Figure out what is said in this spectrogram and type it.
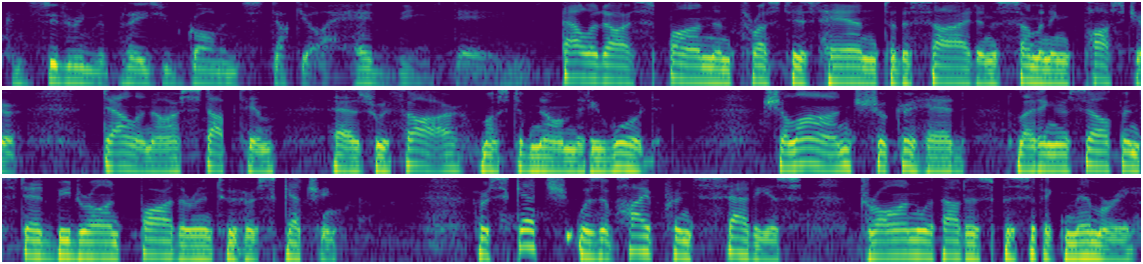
considering the place you've gone and stuck your head these days. Aladar spun and thrust his hand to the side in a summoning posture. Dalinar stopped him, as Ruthar must have known that he would. Shallan shook her head, letting herself instead be drawn farther into her sketching. Her sketch was of High Prince Sadeas, drawn without a specific memory.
